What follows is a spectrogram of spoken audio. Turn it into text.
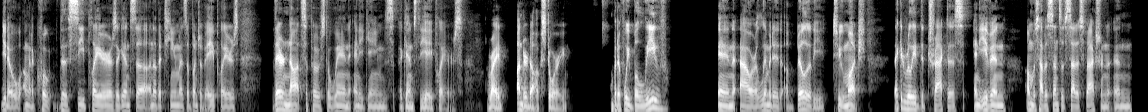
you know, I'm going to quote the C players against uh, another team as a bunch of A players. They're not supposed to win any games against the A players, right? Underdog story. But if we believe in our limited ability too much, that could really detract us and even almost have a sense of satisfaction and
